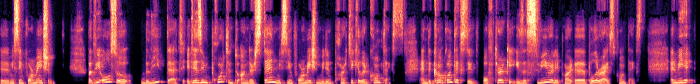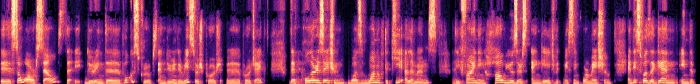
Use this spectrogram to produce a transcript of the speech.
uh, misinformation. But we also believe that it is important to understand misinformation within particular contexts. And the co- context of, of, Turkey is a severely par- uh, polarized context. And we uh, saw ourselves during the focus groups and during the research uh, project that polarization was one of the key elements defining how users engage with misinformation. And this was again in the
